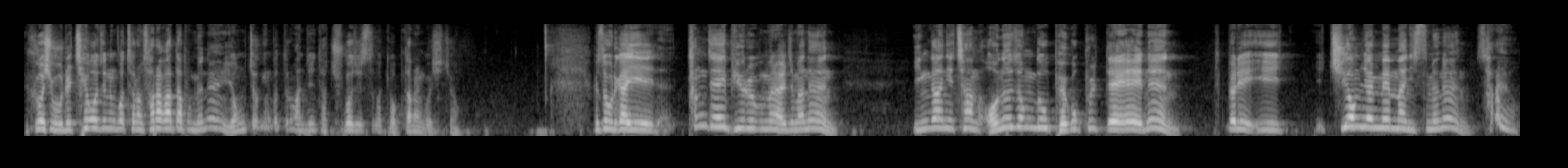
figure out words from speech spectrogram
그것이 우리를 채워주는 것처럼 살아가다 보면은 영적인 것들은 완전히 다 죽어질 수밖에 없다는 것이죠. 그래서 우리가 이 탕자의 비유를 보면 알지만은 인간이 참 어느 정도 배고플 때에는 특별히 이 쥐업 열매만 있으면은 살아요.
